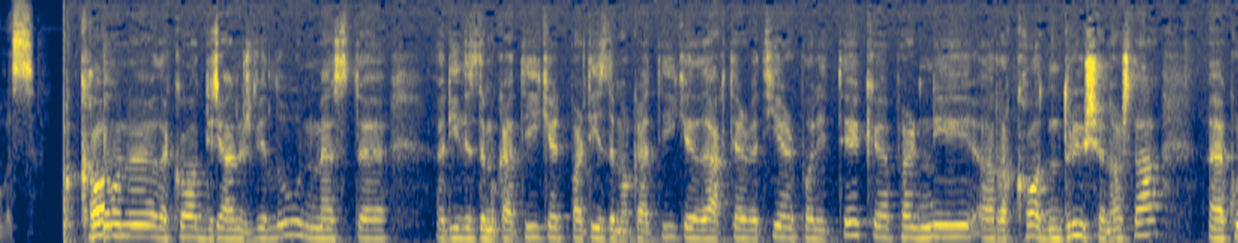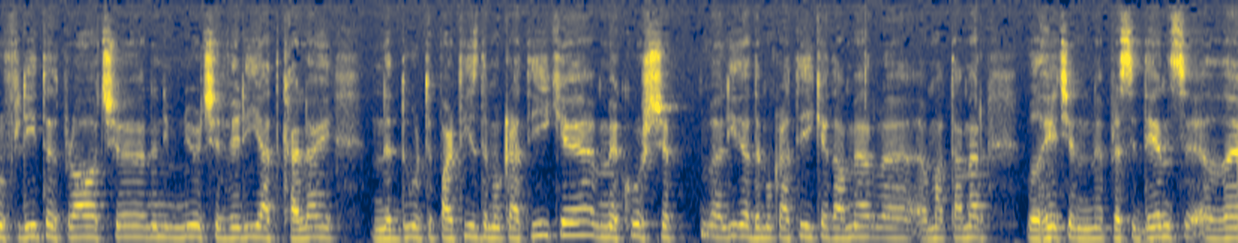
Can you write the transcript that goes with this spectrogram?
Kosovës. Ka takime edhe që janë zhvillu në mes të Lidhjes Demokratike, të Partisë Demokratike dhe akterëve tjerë politikë për një rokadë ndryshe ndoshta, kur flitet pra që në një mënyrë qeveria të kalojë në duar të Partisë Demokratike, me kusht që Lidhja Demokratike ta merr ta merr udhëheqjen në Presidencë dhe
